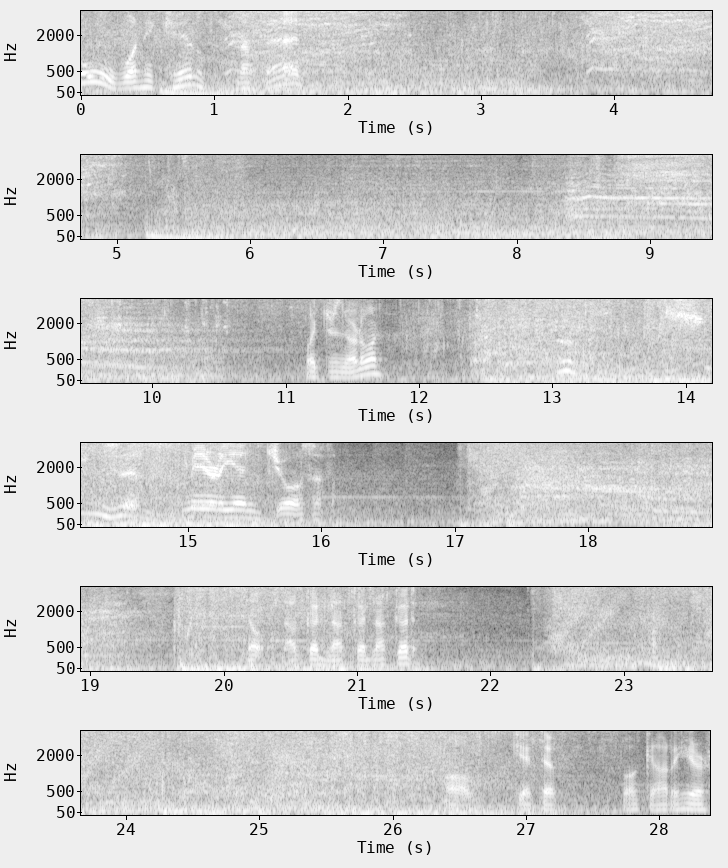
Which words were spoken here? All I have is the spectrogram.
Oh, one hit kill. Not bad. Wait, there's another one? Jesus, Mary and Joseph. No, not good, not good, not good. Get the fuck out of here.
